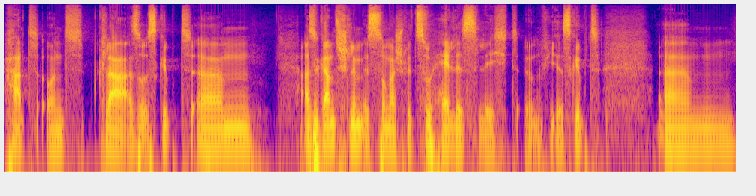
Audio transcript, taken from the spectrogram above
hat. Und klar, also es gibt, ähm, also ganz schlimm ist zum Beispiel zu helles Licht irgendwie. Es gibt ähm,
